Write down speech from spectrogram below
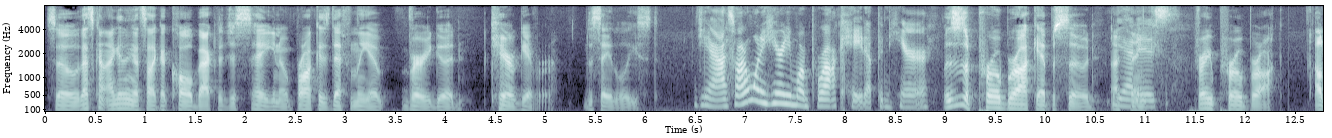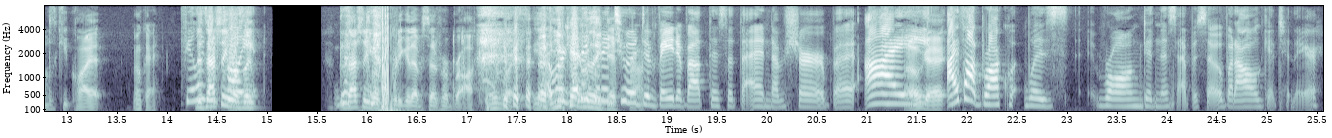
So that's kind. Of, I think that's like a call back to just say, you know, Brock is definitely a very good caregiver, to say the least. Yeah, so I don't want to hear any more Brock hate up in here. This is a pro Brock episode. I Yeah, it think. is. Very pro Brock. I'll just keep quiet. Okay. I feel This like actually we was probably- a this actually was a pretty good episode for Brock. Yeah, you we're gonna really get diss into a Brock. debate about this at the end, I'm sure. But I, Okay. I thought Brock was wronged in this episode, but I'll get to there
